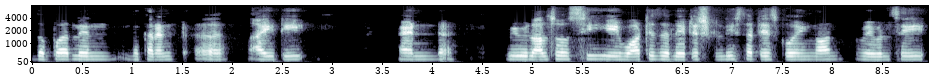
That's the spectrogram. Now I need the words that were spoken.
the Perl in the current uh, IT, and we will also see what is the latest release that is going on. We will see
